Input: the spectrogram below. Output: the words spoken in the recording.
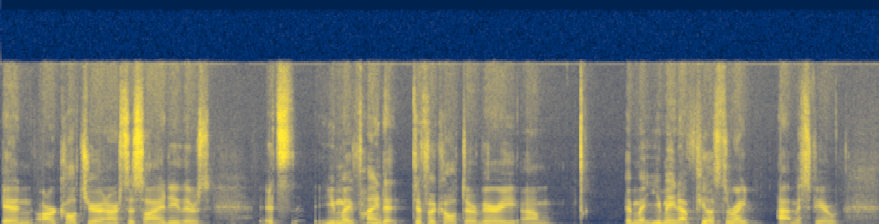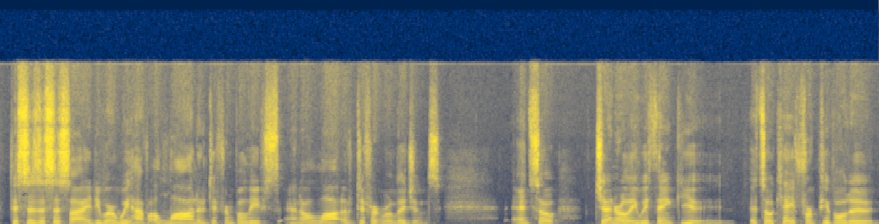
in our culture and our society, there's, it's, you might find it difficult or very, um, it might, you may not feel it's the right atmosphere. This is a society where we have a lot of different beliefs and a lot of different religions. And so generally we think you, it's okay for people to,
